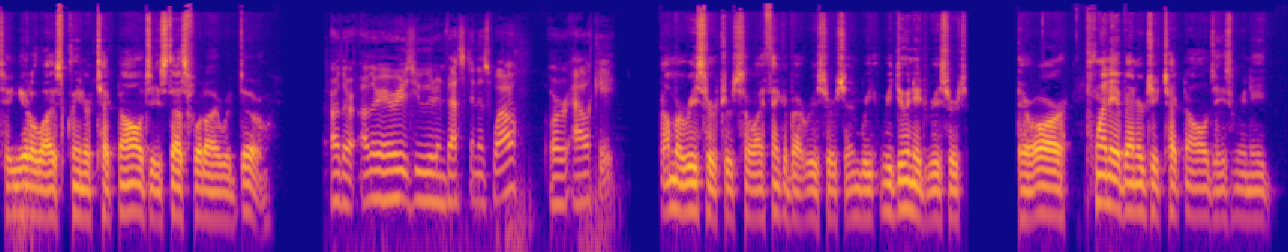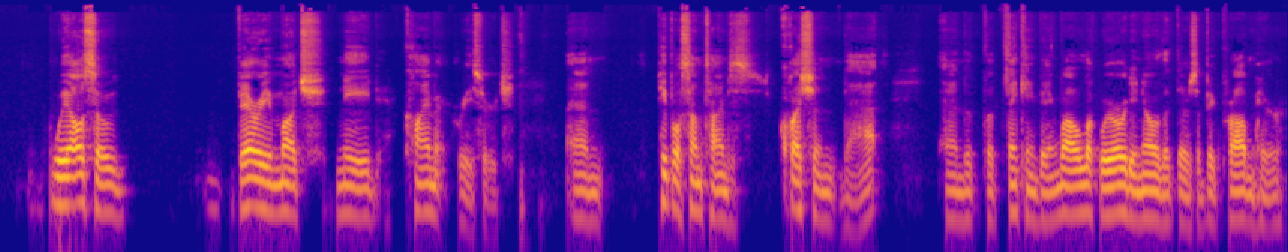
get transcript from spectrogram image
to utilize cleaner technologies, that's what I would do. Are there other areas you would invest in as well or allocate? I'm a researcher, so I think about research, and we, we do need research. There are plenty of energy technologies we need. We also very much need climate research. And people sometimes question that and the, the, thinking being, well, look, we already know that there's a big problem here.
